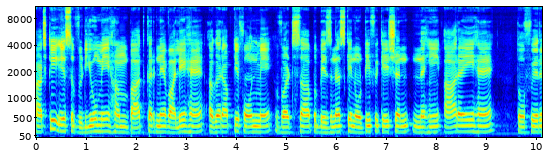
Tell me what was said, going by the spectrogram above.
आज की इस वीडियो में हम बात करने वाले हैं, अगर आपके फ़ोन में व्हाट्सएप बिज़नेस के नोटिफिकेशन नहीं आ रहे हैं तो फिर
